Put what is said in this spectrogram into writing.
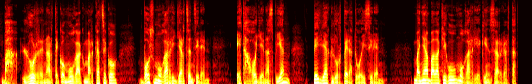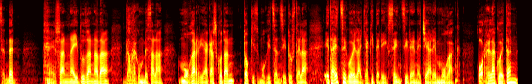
Ba, lurren arteko mugak markatzeko, bos mugarri jartzen ziren, eta hoien azpian, teiak lurperatu hoi ziren. Baina badakigu mugarriekin zer gertatzen den. Esan nahi dudana da, gaur egun bezala, mugarriak askotan tokiz mugitzen zituztela, eta etzegoela jakiterik zein ziren etxearen mugak. Horrelakoetan,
